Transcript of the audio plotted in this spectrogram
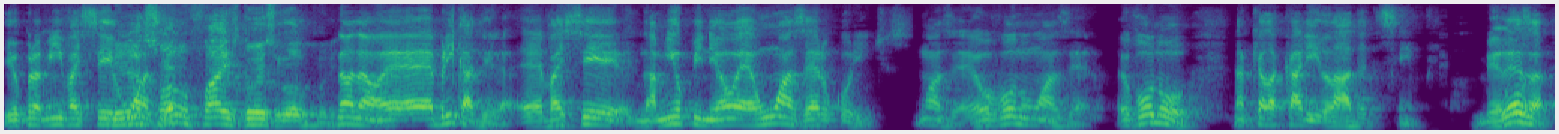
Eu, para mim, vai ser Mirassol 1x0. não faz dois gols Corinthians. Não, não, é, é brincadeira. É, vai ser, na minha opinião, é 1x0 Corinthians. 1x0. Eu vou no 1x0. Eu vou no, naquela carilada de sempre. Beleza?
